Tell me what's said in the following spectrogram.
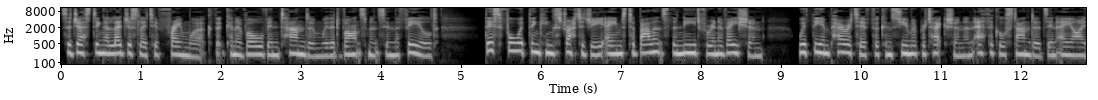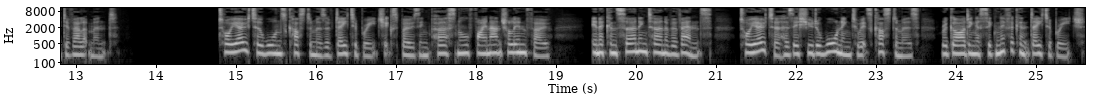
suggesting a legislative framework that can evolve in tandem with advancements in the field. This forward thinking strategy aims to balance the need for innovation with the imperative for consumer protection and ethical standards in AI development. Toyota warns customers of data breach exposing personal financial info in a concerning turn of events, Toyota has issued a warning to its customers regarding a significant data breach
